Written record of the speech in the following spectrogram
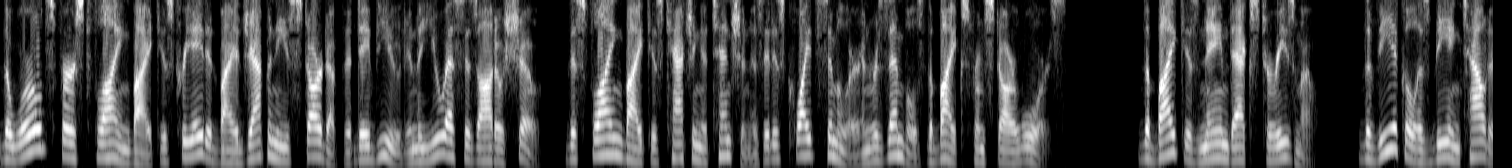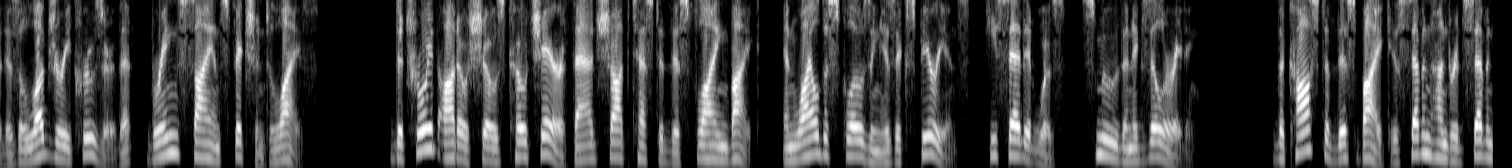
The world's first flying bike is created by a Japanese startup that debuted in the US's auto show. This flying bike is catching attention as it is quite similar and resembles the bikes from Star Wars. The bike is named X Turismo. The vehicle is being touted as a luxury cruiser that brings science fiction to life. Detroit Auto Show's co-chair Thad Szott tested this flying bike, and while disclosing his experience, he said it was smooth and exhilarating. The cost of this bike is 770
